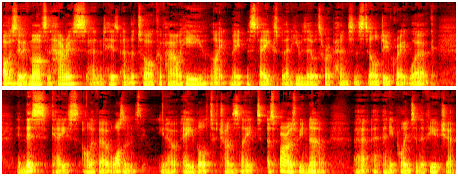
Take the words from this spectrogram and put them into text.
obviously with Martin Harris and his and the talk of how he like made mistakes, but then he was able to repent and still do great work. In this case, Oliver wasn't you know, able to translate, as far as we know, uh, at any point in the future.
